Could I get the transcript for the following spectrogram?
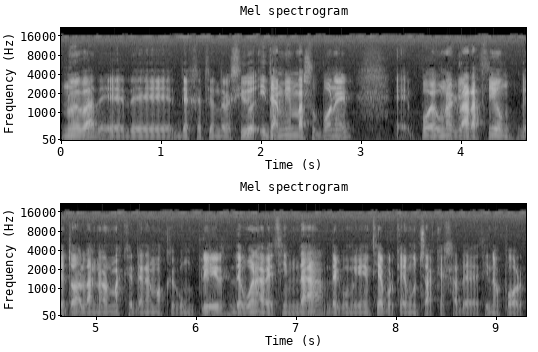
nueva de, de, gestión de residuos y también va a suponer eh, pues una aclaración de todas las normas que tenemos que cumplir de buena vecindad, de convivencia, porque hay muchas quejas de vecinos por,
